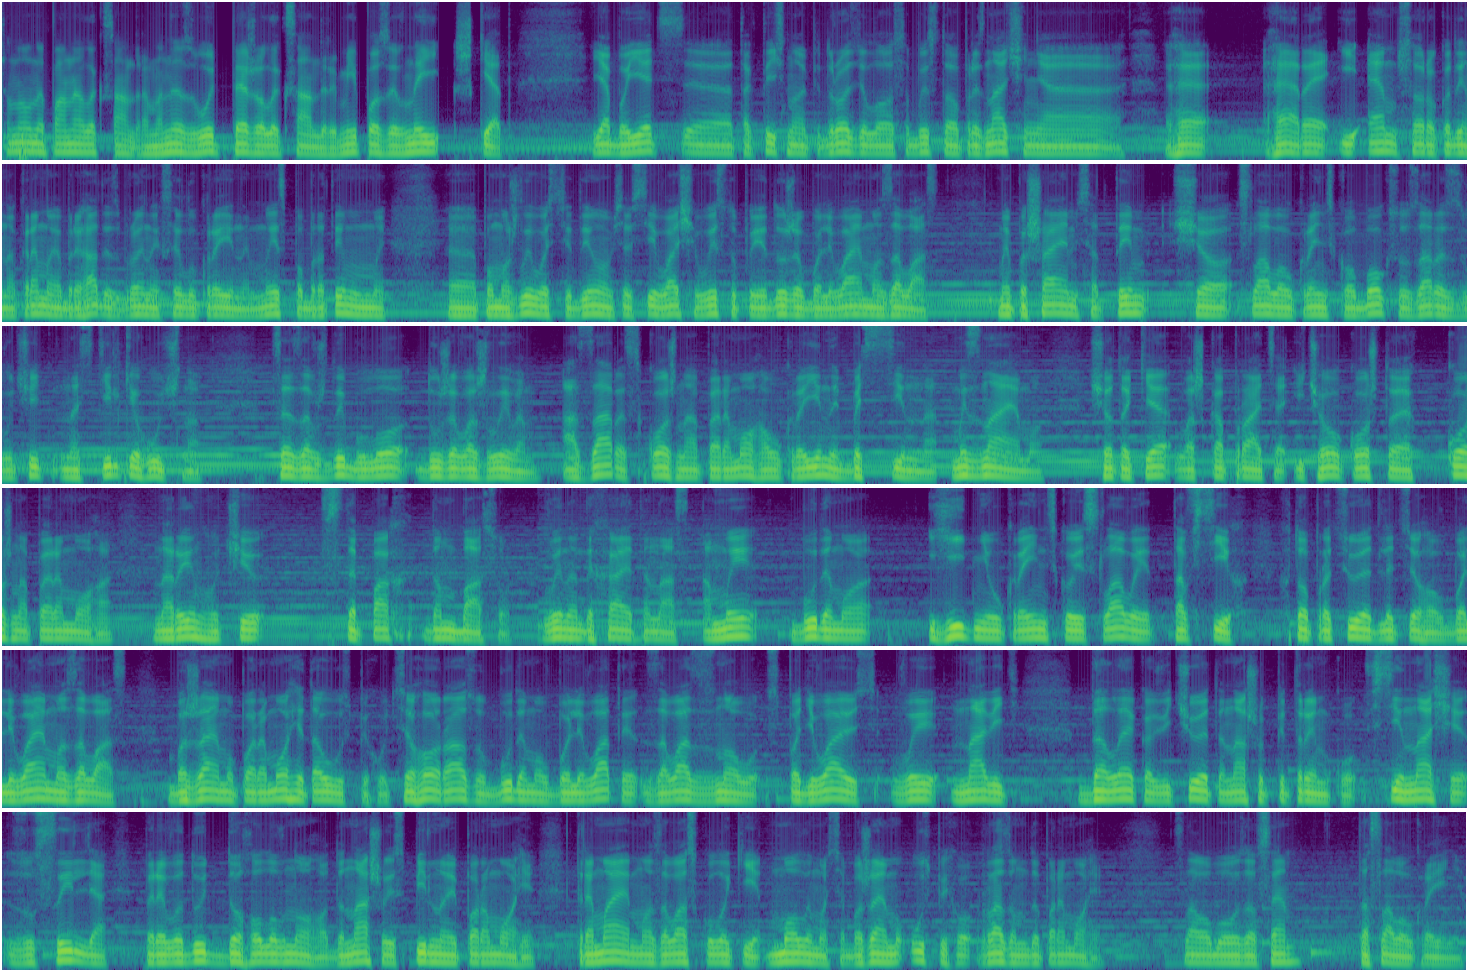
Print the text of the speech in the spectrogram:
Шановний пане Олександре, мене звуть теж Олександр. Мій позивний шкет. Я боєць е, тактичного підрозділу особистого призначення Г. ГРІМ 41 окремої бригади Збройних сил України. Ми з побратимами е, по можливості дивимося всі ваші виступи і дуже вболіваємо за вас. Ми пишаємося тим, що слава українського боксу зараз звучить настільки гучно. Це завжди було дуже важливим. А зараз кожна перемога України безцінна. Ми знаємо, що таке важка праця і чого коштує кожна перемога на рингу чи в степах Донбасу. Ви надихаєте нас, а ми будемо гідні української слави та всіх, хто працює для цього. Вболіваємо за вас. Бажаємо перемоги та успіху. Цього разу будемо вболівати за вас знову. Сподіваюсь, ви навіть далеко відчуєте нашу підтримку. Всі наші зусилля переведуть до головного, до нашої спільної перемоги. Тримаємо за вас кулаки, молимося, бажаємо успіху разом до перемоги. Слава Богу за все та слава Україні!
